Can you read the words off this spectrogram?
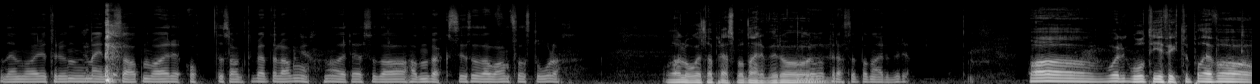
Og den var, jeg tror han mener sa at den var 8 cm lang, ja. Så da hadde den vokst, så da var han så stor, da. Og da lå dette presset på nerver. Det lå Og, og presset på nerver, ja. hva, hvor god tid fikk du på det for å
